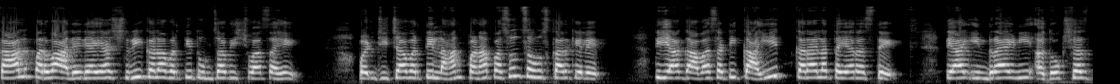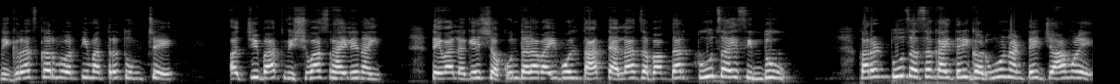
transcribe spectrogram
काल परवा आलेल्या या श्रीकलावरती तुमचा विश्वास आहे. पण जिच्यावरती लहानपणापासून संस्कार केलेत ती या गावासाठी काही करायला तयार असते. त्या इंद्रायणी अधोक्षस दिग्रजकर वरती मात्र तुमचे अजिबात विश्वास राहिले नाहीत. तेव्हा लगेच शकुंतलाबाई बोलतात त्याला जबाबदार तूच आहे सिंधू. कारण तूच असं काहीतरी घडवून आणते ज्यामुळे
